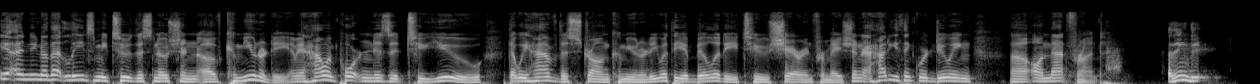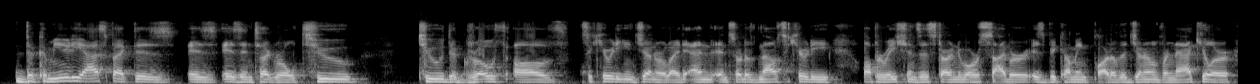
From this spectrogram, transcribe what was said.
yeah, and you know that leads me to this notion of community. I mean, how important is it to you that we have this strong community with the ability to share information? How do you think we're doing uh, on that front? I think the the community aspect is is is integral to to the growth of security in general, right? And and sort of now security operations is starting to, or cyber is becoming part of the general vernacular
